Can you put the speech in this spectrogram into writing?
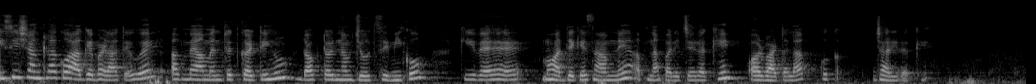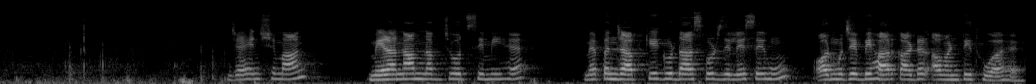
इसी श्रृंखला को आगे बढ़ाते हुए अब मैं आमंत्रित करती हूँ डॉक्टर नवजोत सिमी को कि वह महोदय के सामने अपना परिचय रखें और वार्तालाप को जारी रखें। जय हिंद श्रीमान। मेरा नाम नवजोत सिमी है। मैं पंजाब के गुरदासपुर ज़िले से हूँ और मुझे बिहार कार्डर आवंटित हुआ है।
